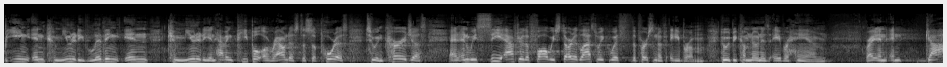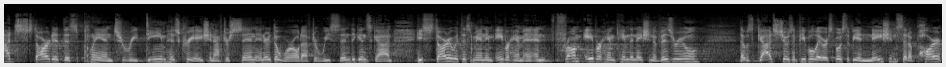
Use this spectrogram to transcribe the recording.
being in community, living in community, and having people around us to support us, to encourage us. And, and we see after the fall, we started last week with the person of Abram, who would become known as Abraham, right? And, and God started this plan to redeem his creation after sin entered the world, after we sinned against God. He started with this man named Abraham, and, and from Abraham came the nation of Israel that was God's chosen people. They were supposed to be a nation set apart.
